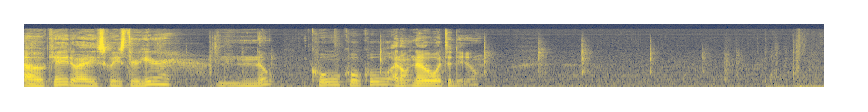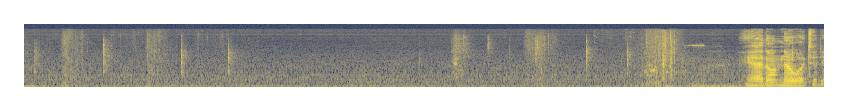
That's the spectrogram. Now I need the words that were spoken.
Oh. Okay, do I squeeze through here? Nope. Cool, cool, cool. I don't know what to do. Yeah, I don't know what to do.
